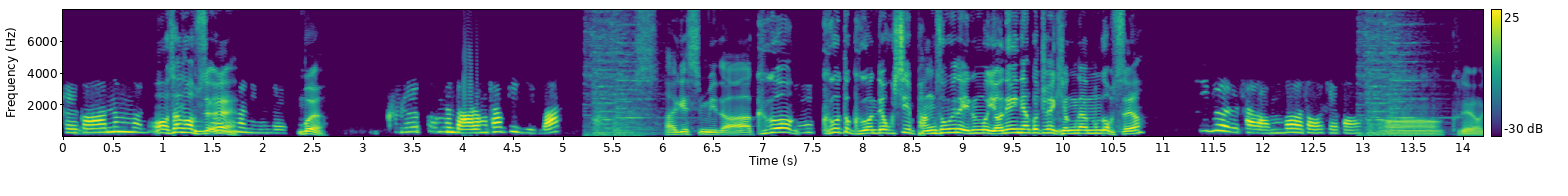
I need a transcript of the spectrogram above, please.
걔가 하는 말. 어, 상관없어요. 예. 말인데, 뭐야? 그럴 거면 나랑 사귀지 마? 알겠습니다. 그거 네. 그것도 그건데 혹시 방송이나 이런 거 연예인이 한 것 중에 기억나는 거 없어요? TV를 잘 안 봐서 제가. 어 그래요.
